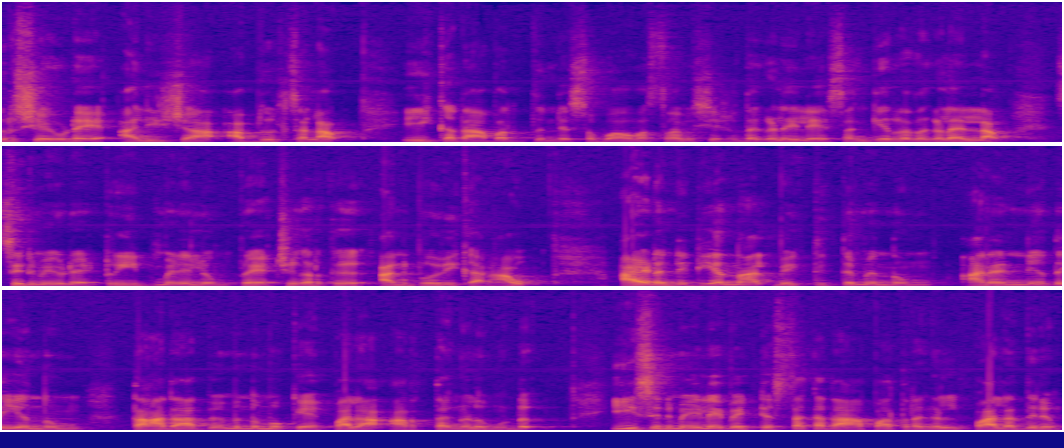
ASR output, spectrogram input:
തൃഷയുടെ അലിഷ അബ്ദുൽ സലാം. ഈ കഥാപാത്രത്തിന്റെ സ്വഭാവ സവിശേഷതകളിലെ സങ്കീർണതകളെല്ലാം സിനിമയുടെ ട്രീറ്റ്മെന്റിലും പ്രേക്ഷകർക്ക് അനുഭവിക്കാനാവും. ഐഡന്റിറ്റി എന്നാൽ വ്യക്തിത്വമെന്നും അനന്യതയെന്നും താതാത്മ്യമെന്നുമൊക്കെ പല അർത്ഥങ്ങളുമുണ്ട്. ഈ സിനിമയിലെ വ്യത്യസ്ത കഥാപാത്രങ്ങളിൽ പലതിനും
